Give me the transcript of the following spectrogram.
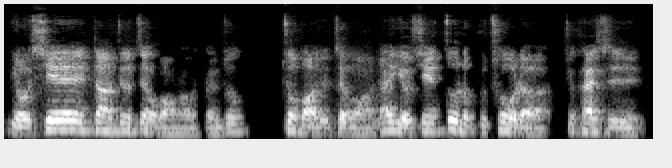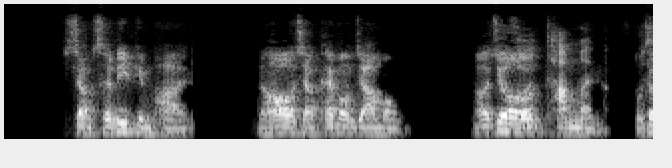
有些当然就阵亡了，可能就。做不好就阵亡。那有些做的不错的，就开始想成立品牌，然后想开放加盟，然后就他们不是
